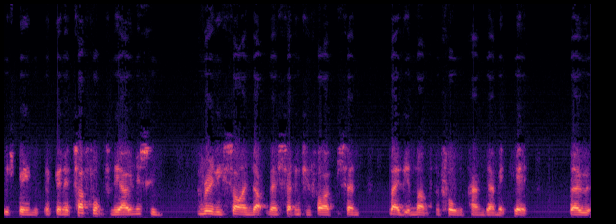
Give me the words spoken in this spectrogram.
It's been it's been a tough one for the owners who really signed up their 75% maybe a month before the pandemic hit. So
